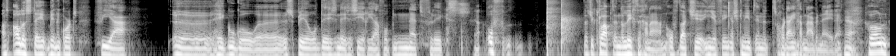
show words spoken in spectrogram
Als alles binnenkort via... eh, hey Google, eh, speel deze en deze serie af op Netflix. Ja. Of dat je klapt en de lichten gaan aan. Of dat je in je vingers knipt en het gordijn gaat naar beneden. Ja. Gewoon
